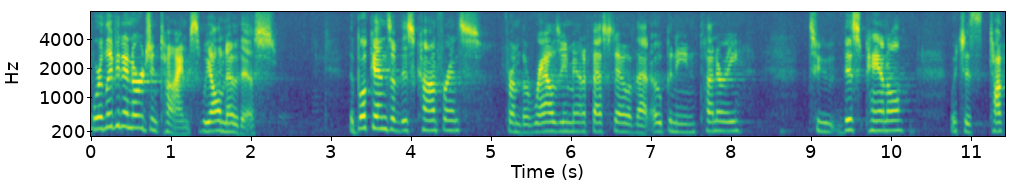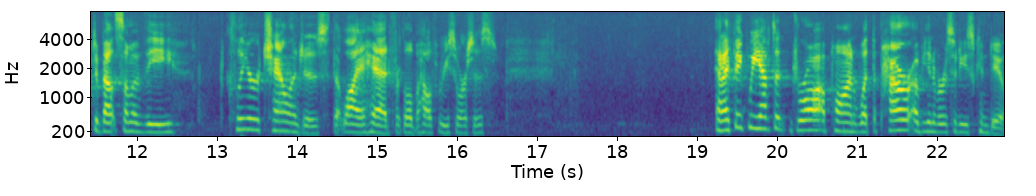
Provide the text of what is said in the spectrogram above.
we're living in urgent times. We all know this. The bookends of this conference, from the rousing manifesto of that opening plenary to this panel, which has talked about some of the clear challenges that lie ahead for global health resources. And I think we have to draw upon what the power of universities can do.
